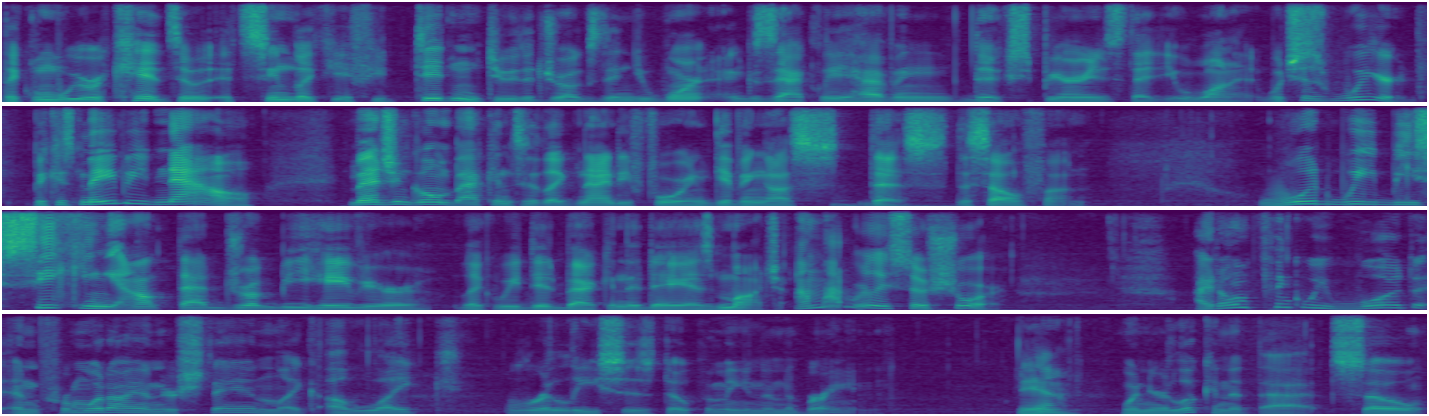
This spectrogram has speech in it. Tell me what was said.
like when we were kids, it, it seemed like if you didn't do the drugs, then you weren't exactly having the experience that you wanted, which is weird. Because maybe now, imagine going back into like '94 and giving us this, the cell phone. Would we be seeking out that drug behavior like we did back in the day as much? I'm not really so sure. I don't think we would. And from what I understand, like a like releases dopamine in the brain. Yeah. when you're looking at that. So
